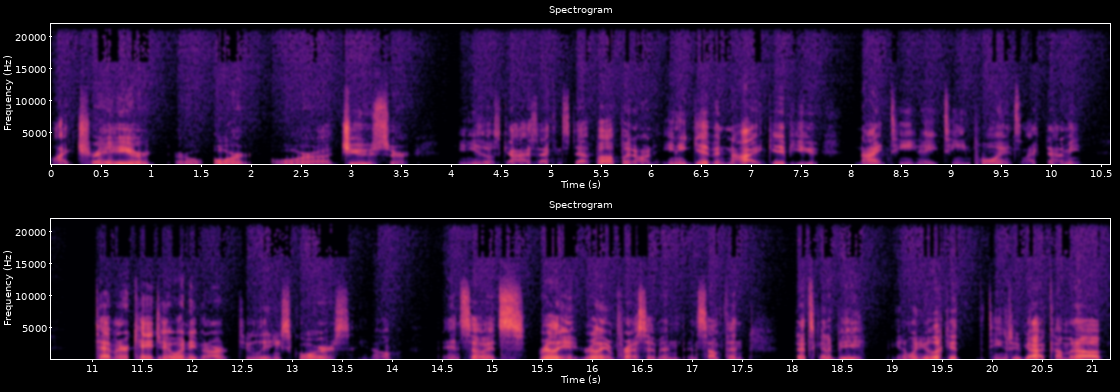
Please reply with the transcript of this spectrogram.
like Trae or or or or uh, Juice or any of those guys that can step up and on any given night give you 19, 18 points like that. I mean, Tevin or KJ wasn't even our two leading scorers, you know? And so it's really, really impressive and, and something that's going to be, you know, when you look at the teams we've got coming up,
